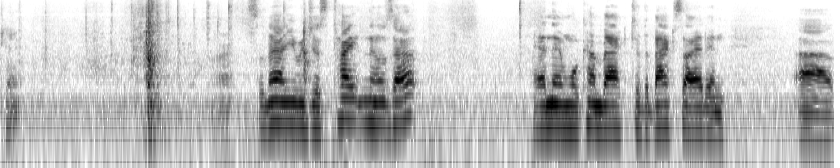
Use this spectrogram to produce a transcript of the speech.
Okay. All right, so now you would just tighten those up and then we'll come back to the back side and uh,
